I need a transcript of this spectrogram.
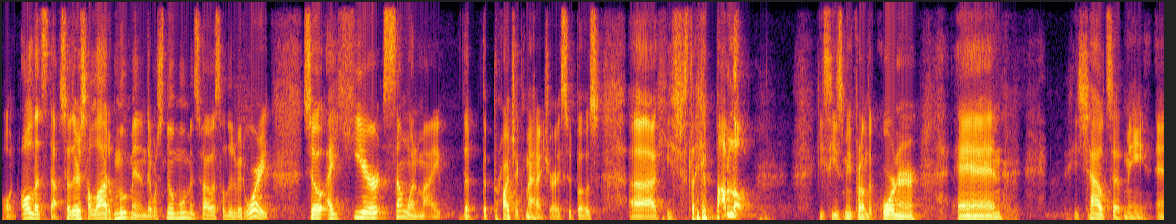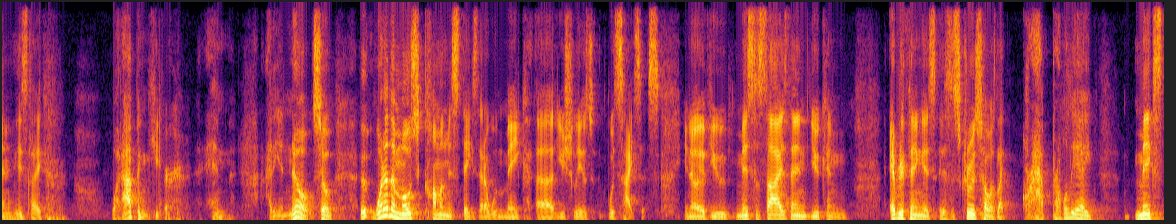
on all that stuff. So there's a lot of movement and there was no movement, so I was a little bit worried. So I hear someone, my the, the project manager, I suppose, uh, he's just like, Pablo. He sees me from the corner and he shouts at me and he's like, what happened here? And I didn't know. So one of the most common mistakes that I would make uh, usually is with sizes. You know, if you miss a size, then you can, everything is, is screwed. So I was like, crap, probably I mixed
